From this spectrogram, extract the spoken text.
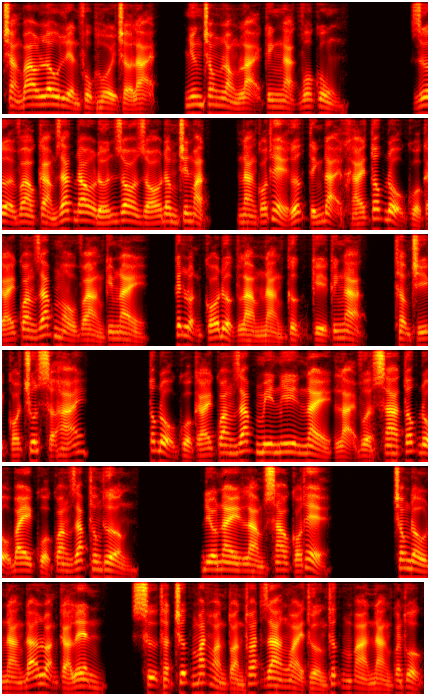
chẳng bao lâu liền phục hồi trở lại, nhưng trong lòng lại kinh ngạc vô cùng. Dựa vào cảm giác đau đớn do gió đâm trên mặt, nàng có thể ước tính đại khái tốc độ của cái quang giáp màu vàng kim này, kết luận có được làm nàng cực kỳ kinh ngạc, thậm chí có chút sợ hãi. Tốc độ của cái quang giáp mini này lại vượt xa tốc độ bay của quang giáp thông thường. Điều này làm sao có thể? Trong đầu nàng đã loạn cả lên, sự thật trước mắt hoàn toàn thoát ra ngoài thưởng thức mà nàng quen thuộc.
